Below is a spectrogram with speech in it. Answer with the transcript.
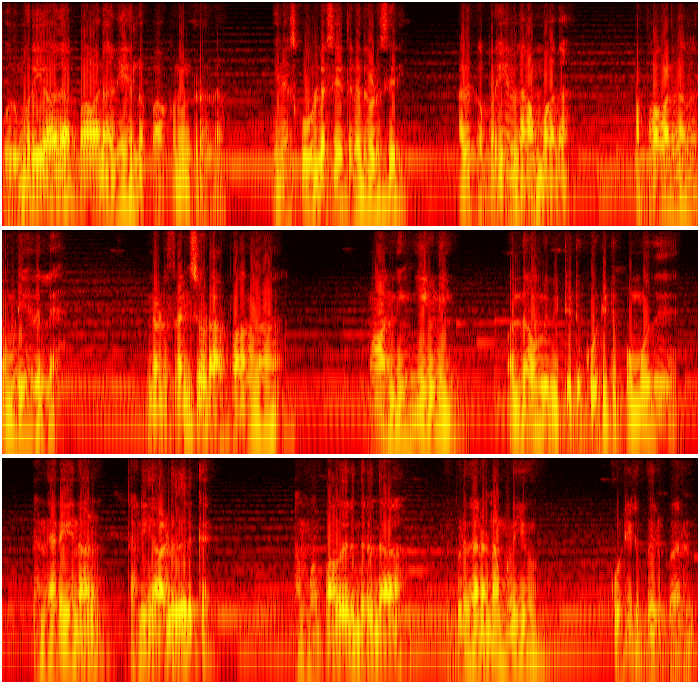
ஒரு முறையாவது அப்பாவை நான் நேரில் பார்க்கணுன்றது தான் என்னை ஸ்கூலில் சேர்த்துனதோட சரி. அதுக்கப்புறம் எல்லாம் அம்மா தான் அப்பாவால் தான் வர முடியாதுல்ல. என்னோடய ஃப்ரெண்ட்ஸோட அப்பாங்களாம் மார்னிங் ஈவினிங் வந்து அவங்கள விட்டுட்டு கூட்டிட்டு போகும்போது நான் நிறைய நாள் தனியாக அழுதுருக்கேன். நம்ம அப்பாவும் இருந்திருந்தா இப்படி தானே நம்மளையும் கூட்டிட்டு போயிருப்பாருன்னு.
